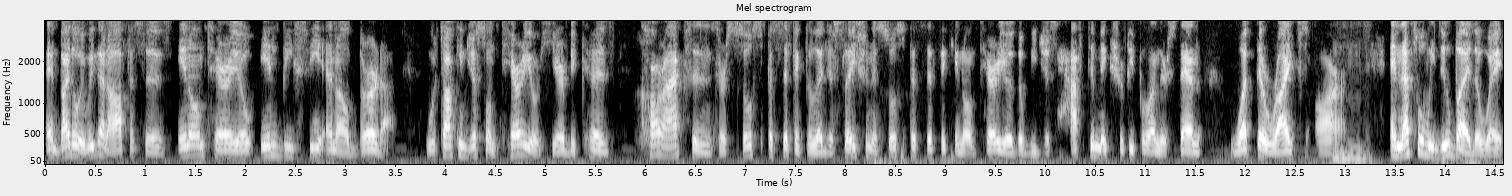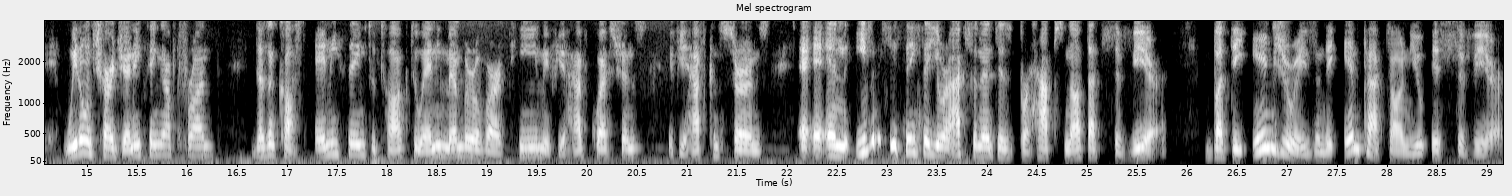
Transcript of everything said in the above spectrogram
and by the way, we got offices in Ontario, in BC, and Alberta. We're talking just Ontario here because car accidents are so specific. The legislation is so specific in Ontario that we just have to make sure people understand what their rights are. Mm-hmm. And that's what we do, by the way. We don't charge anything up front. It doesn't cost anything to talk to any member of our team if you have questions, if you have concerns. And, and even if you think that your accident is perhaps not that severe, but the injuries and the impact on you is severe,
